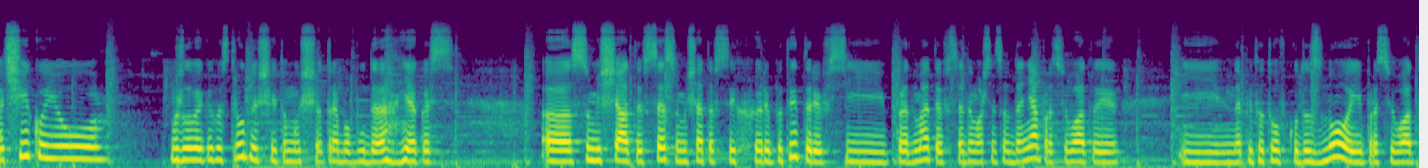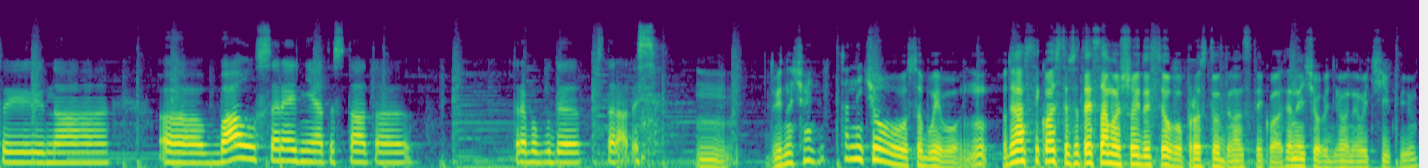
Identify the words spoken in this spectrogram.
Очікую, можливо, якихось труднощів, тому що треба буде якось е, суміщати все, суміщати всіх репетиторів, всі предмети, все домашнє завдання, працювати і на підготовку до ЗНО, і працювати на е, бал середній атестата. Треба буде старатись. М, Від навчання? Та нічого особливого. Ну, 11 клас це все те саме, що й до цього, просто 11 клас. Я нічого від нього не очікую.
